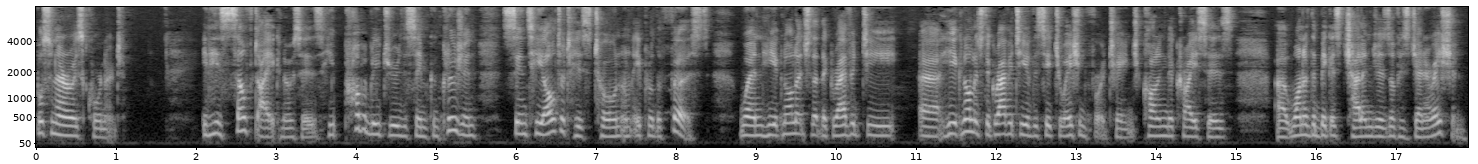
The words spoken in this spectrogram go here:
Bolsonaro is cornered. In his self diagnosis, he probably drew the same conclusion since he altered his tone on April the 1st, when he acknowledged that the gravity. Uh, he acknowledged the gravity of the situation for a change, calling the crisis uh, one of the biggest challenges of his generation.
